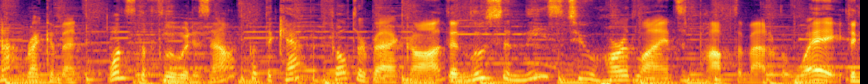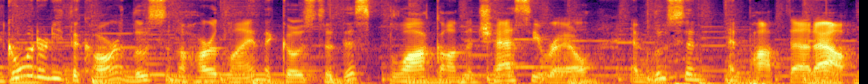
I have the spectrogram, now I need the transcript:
Not recommended. Once the fluid is out, put the cap and filter back on, then loosen these two hard lines and pop them out of the way. Then go underneath the car and loosen the hard line that goes to this block on the chassis rail, and loosen and pop that out.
